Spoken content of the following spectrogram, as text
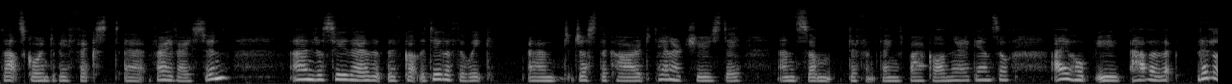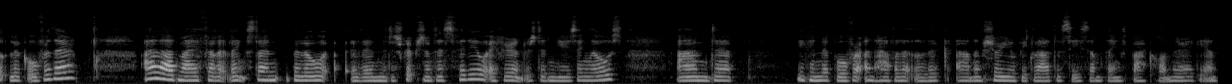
that's going to be fixed uh, very, very soon. And you'll see there that they've got the deal of the week and just the card, Tenner Tuesday, and some different things back on there again. So I hope you have a look, little look over there. I'll add my affiliate links down below in the description of this video if you're interested in using those. And uh, you can nip over and have a little look and I'm sure you'll be glad to see some things back on there again.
